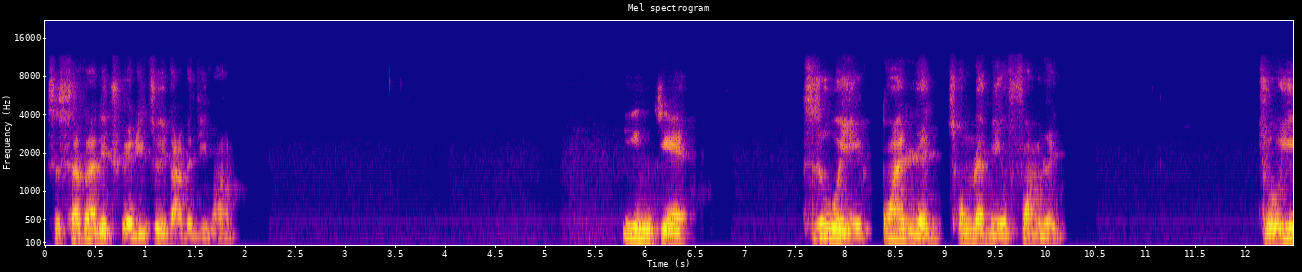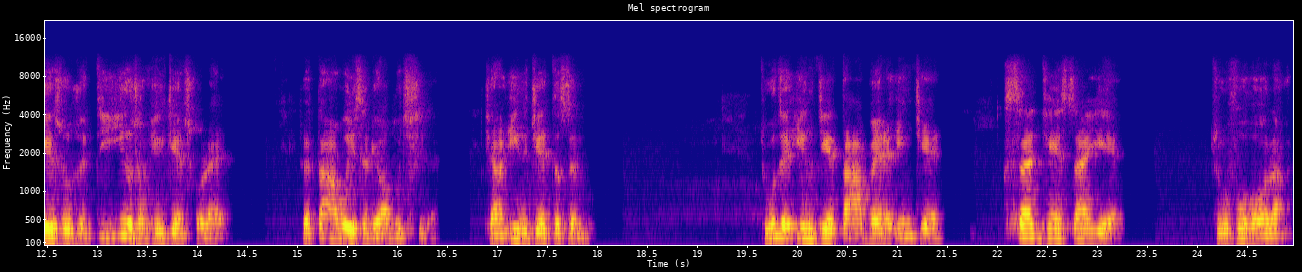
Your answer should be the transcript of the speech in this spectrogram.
是撒旦的权力最大的地方。阴间。只为关人，从来没有放人。主耶稣是第一个从阴间出来，这大卫是了不起的，讲阴间得胜。主在阴间打败了阴间，三天三夜，主复活了。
